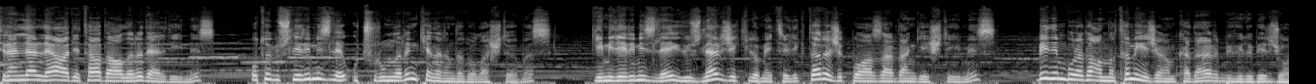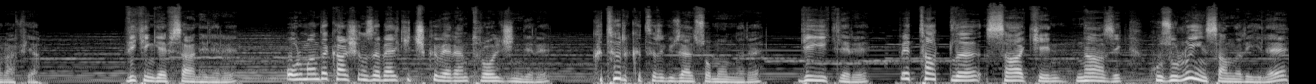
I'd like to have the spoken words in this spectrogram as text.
Trenlerle adeta dağları deldiğimiz, otobüslerimizle uçurumların kenarında dolaştığımız, gemilerimizle yüzlerce kilometrelik daracık boğazlardan geçtiğimiz, benim burada anlatamayacağım kadar büyülü bir coğrafya. Viking efsaneleri, ormanda karşınıza belki çıkıveren troll cinleri, kıtır kıtır güzel somonları, geyikleri ve tatlı, sakin, nazik, huzurlu insanları ile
